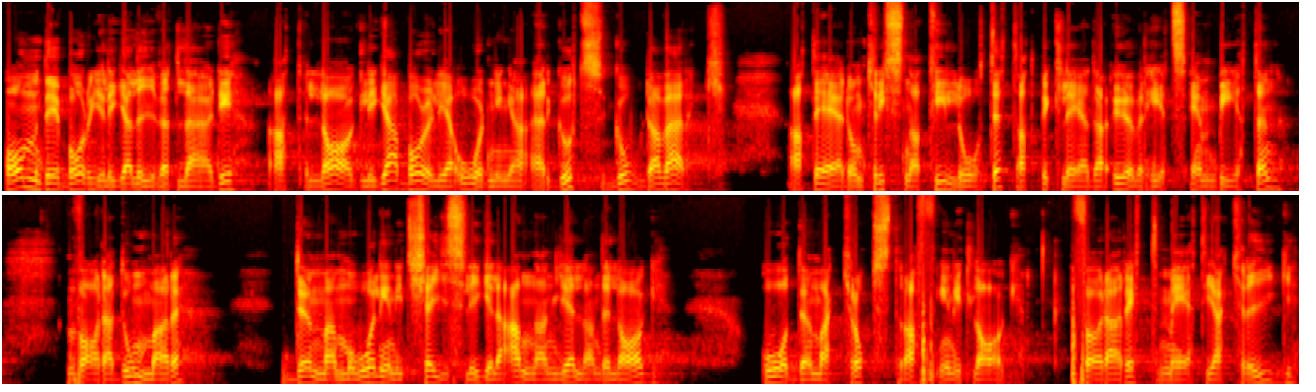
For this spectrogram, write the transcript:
Om det borgerliga livet lär de att lagliga borgerliga ordningar är Guds goda verk, att det är de kristna tillåtet att bekläda överhetsämbeten, vara domare, döma mål enligt kejslig eller annan gällande lag, ådöma kroppsstraff enligt lag, föra rättmätiga krig,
